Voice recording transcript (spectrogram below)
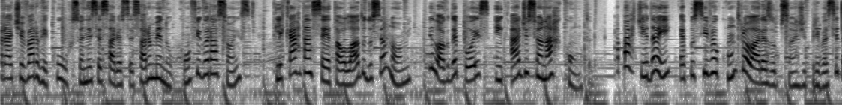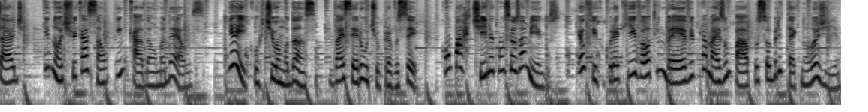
Para ativar o recurso, é necessário acessar o menu Configurações, clicar na seta ao lado do seu nome e logo depois em Adicionar conta. A partir daí, é possível controlar as opções de privacidade e notificação em cada uma delas. E aí, curtiu a mudança? Vai ser útil para você? Compartilha com seus amigos. Eu fico por aqui e volto em breve para mais um papo sobre tecnologia.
